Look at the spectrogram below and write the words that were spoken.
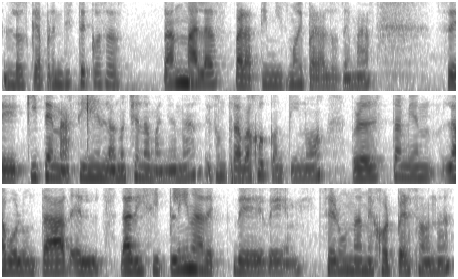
los que aprendiste cosas tan malas para ti mismo y para los demás se quiten así en la noche en la mañana. Es un trabajo continuo, pero es también la voluntad, el, la disciplina de, de, de ser una mejor persona.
